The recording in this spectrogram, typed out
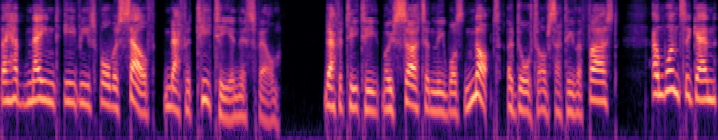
they had named Evie's former self Nefertiti in this film. Nefertiti most certainly was not a daughter of Seti I, and once again,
